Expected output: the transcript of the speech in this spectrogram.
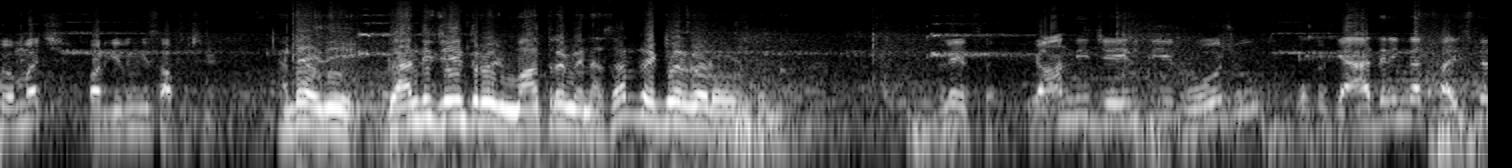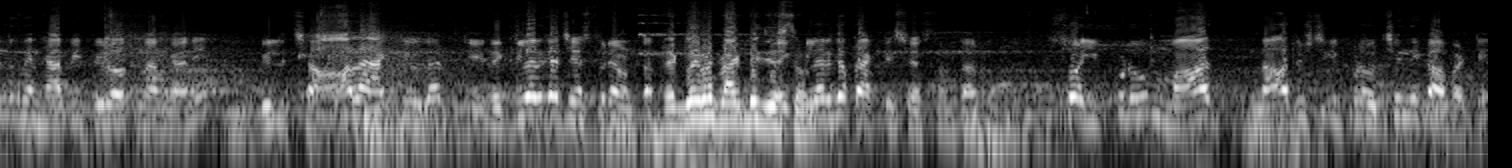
so much for giving this opportunity. అంటే ఇది గాంధీ జయంతి రోజు మాత్రమేనా సార్? రెగ్యులర్గా కూడా ఉంటుందా? లేదు సార్. గాంధీ జయంతి రోజు ఒక గ్యాదరింగ్గా కలిసినందుకు నేను హ్యాపీ ఫీల్ అవుతున్నాను కానీ వీళ్ళు చాలా యాక్టివ్గా రెగ్యులర్గా చేస్తూనే ఉంటారు. రెగ్యులర్గా ప్రాక్టీస్ రెగ్యులర్గా ప్రాక్టీస్ చేస్తుంటారు. సో ఇప్పుడు మా నా దృష్టికి ఇప్పుడు వచ్చింది కాబట్టి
